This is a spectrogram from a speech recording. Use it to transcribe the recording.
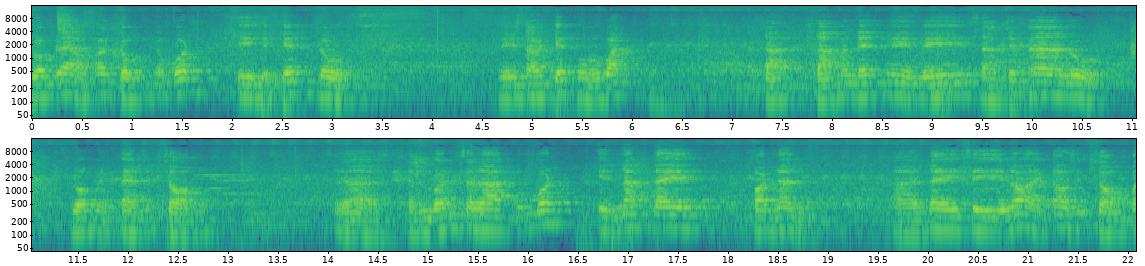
รวมแล้วพระสงฆ์ทั้งหมด 47ลูมีสาวเจ็ดหัววัดสาสามเณรนี่มี 35 ลูก รวมเป็น 82 จำนวนสลากทั้งหมดที่นับได้ก่อนนั้นอ่าได้492ใบ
